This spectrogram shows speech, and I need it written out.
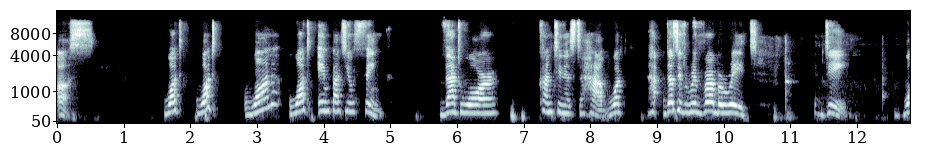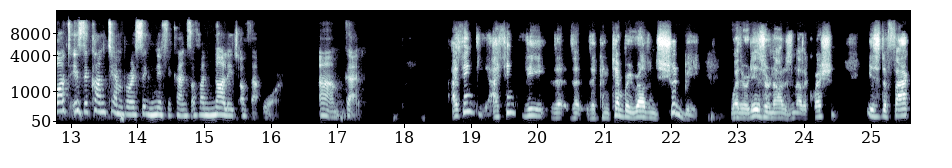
us what, what, one, what impact you think that war continues to have? What ha- does it reverberate today? What is the contemporary significance of a knowledge of that war? Um, Gad. I think I think the, the the the contemporary relevance should be, whether it is or not is another question, is the fact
